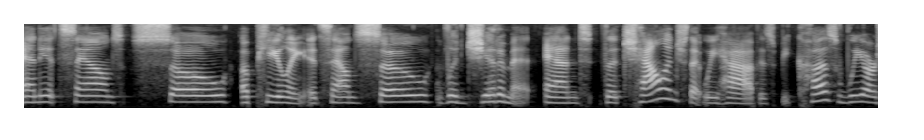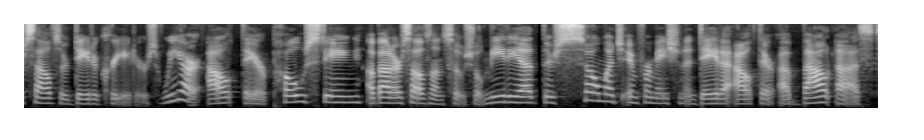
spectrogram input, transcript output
And it sounds so appealing. It sounds so legitimate. And the challenge that we have is because we ourselves are data creators, we are out there posting about ourselves on social media. There's so much information and data out there about us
